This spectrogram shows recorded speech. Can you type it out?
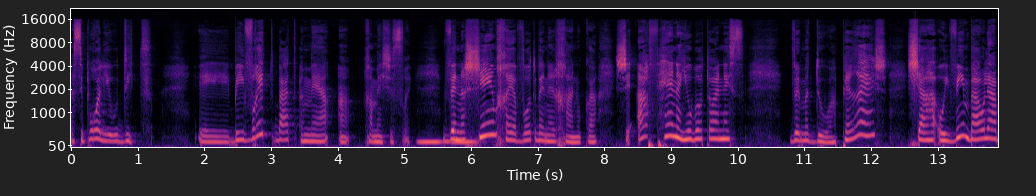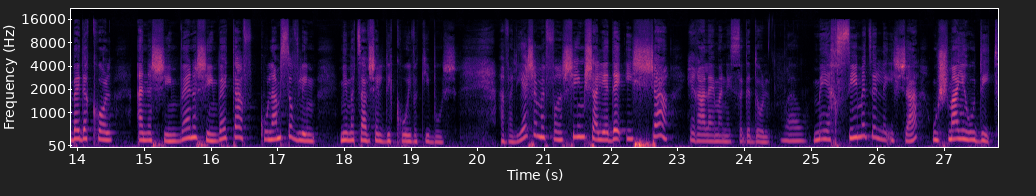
הסיפור על יהודית. אה, בעברית בת המאה ה-15. ונשים חייבות בנר חנוכה, שאף הן היו באותו הנס. ומדוע? פירש שהאויבים באו לאבד הכל, אנשים ונשים וטף, כולם סובלים ממצב של דיכוי וכיבוש. אבל יש המפרשים שעל ידי אישה הראה להם הנס הגדול. וואו. מייחסים את זה לאישה ושמה יהודית.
